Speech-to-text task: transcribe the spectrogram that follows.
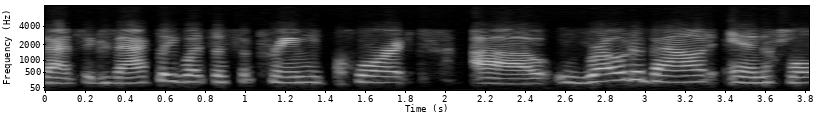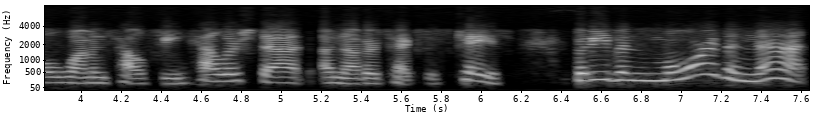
That's exactly what the Supreme Court uh, wrote about in Whole Woman's Health v. Hellerstedt, another Texas case. But even more than that,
